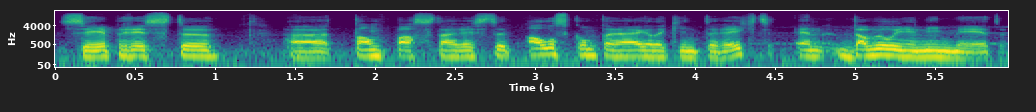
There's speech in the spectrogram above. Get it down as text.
zeepresten, uh, tandpastaresten. Alles komt er eigenlijk in terecht en dat wil je niet meten.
